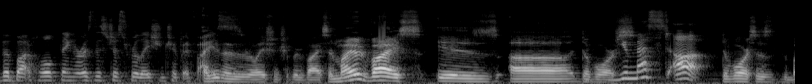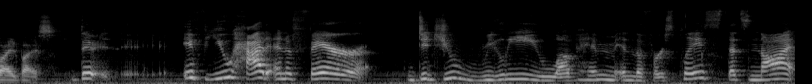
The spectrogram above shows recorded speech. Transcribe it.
the butthole thing, or is this just relationship advice? I think this is relationship advice, and my advice is uh, divorce. you messed up. divorce is my advice. There, if you had an affair, did you really love him in the first place? That's not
